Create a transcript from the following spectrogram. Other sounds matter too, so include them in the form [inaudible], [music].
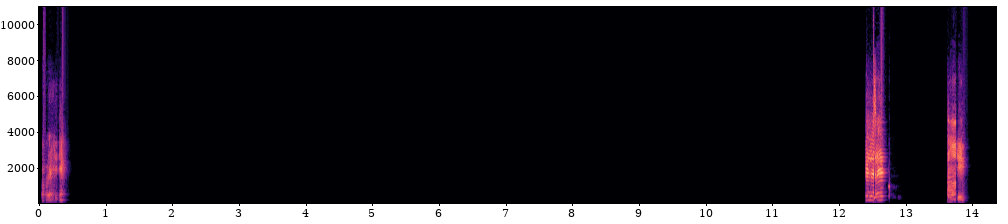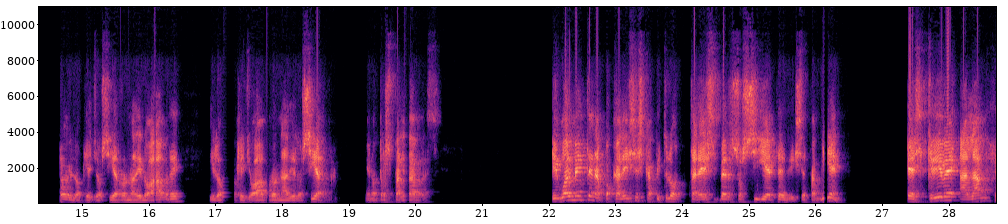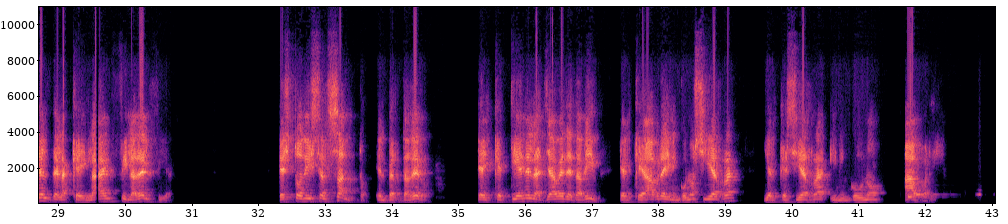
Por ejemplo, y lo que yo cierro nadie lo abre y lo que yo abro nadie lo cierra. En otras palabras. Igualmente en Apocalipsis capítulo 3, verso 7 dice también, escribe al ángel de la Keilah en Filadelfia. Esto dice el santo, el verdadero, el que tiene la llave de David, el que abre y ninguno cierra, y el que cierra y ninguno abre.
